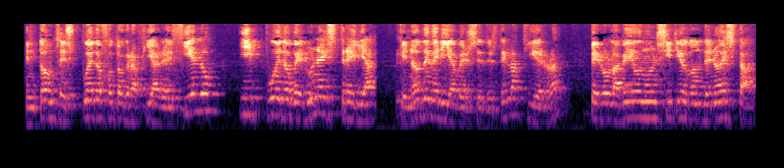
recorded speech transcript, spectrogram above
Entonces puedo fotografiar el cielo y puedo ver una estrella que no debería verse desde la Tierra, pero la veo en un sitio donde no está,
